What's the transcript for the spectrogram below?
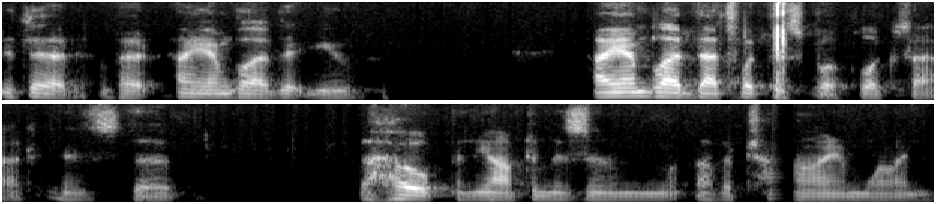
it did. But i am glad that you i am glad that's what this book looks at is the the hope and the optimism of a time when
